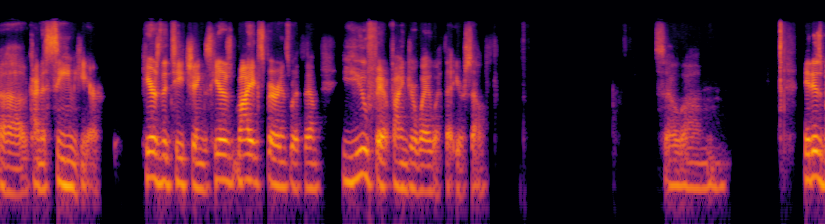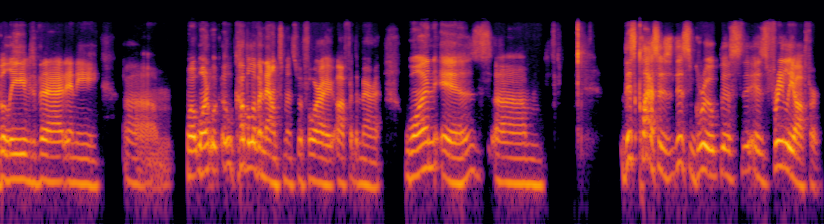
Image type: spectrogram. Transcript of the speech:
uh, kind of scene here. Here's the teachings. Here's my experience with them. You find your way with it yourself. So um, it is believed that any um, well, one, a couple of announcements before I offer the merit. One is um, this class is this group this is freely offered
